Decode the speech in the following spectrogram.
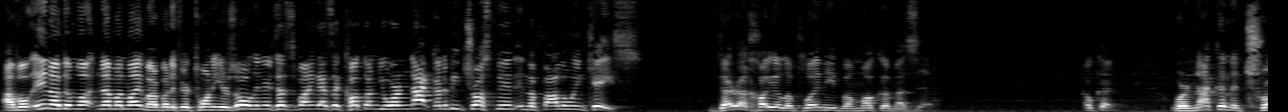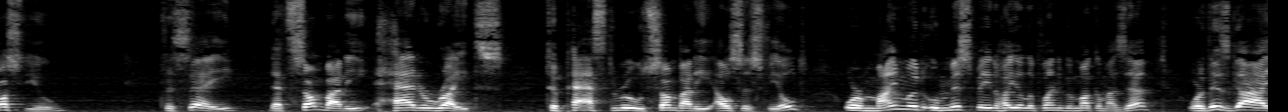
But if you're 20 years old and you're testifying as a katan, you are not going to be trusted in the following case. Okay. We're not going to trust you to say that somebody had rights to pass through somebody else's field, or Maimud umispeid leplani b'makam or this guy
